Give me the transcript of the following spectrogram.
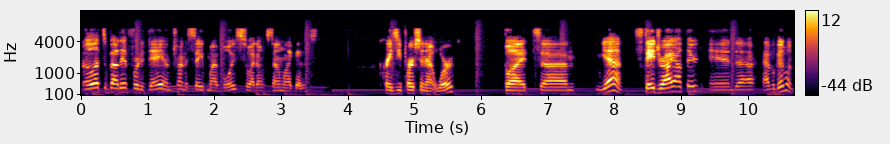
well, that's about it for today. I'm trying to save my voice so I don't sound like a crazy person at work. But um, yeah, stay dry out there and uh, have a good one.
